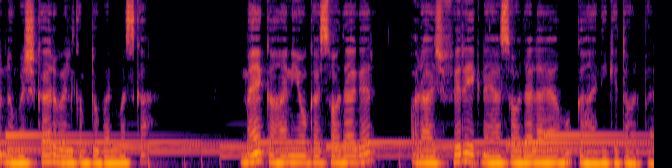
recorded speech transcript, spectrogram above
नमस्कार, वेलकम टू बनमस्का। मैं कहानियों का सौदागर और आज फिर एक नया सौदा लाया हूँ कहानी के तौर पर।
